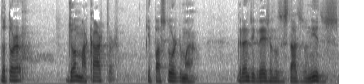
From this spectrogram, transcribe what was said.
Dr. John MacArthur, que é pastor de uma grande igreja nos Estados Unidos,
